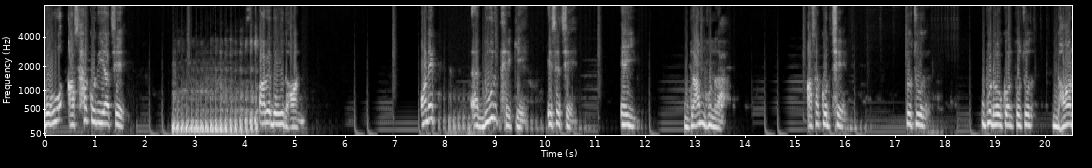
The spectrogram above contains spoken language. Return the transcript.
বহু আশা করিয়াছে, পাবে বহু ধন। অনেক দূর থেকে এসেছে এই ব্রাহ্মণরা। আশা করছে প্রচুর উপঢৌকন, প্রচুর ধন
